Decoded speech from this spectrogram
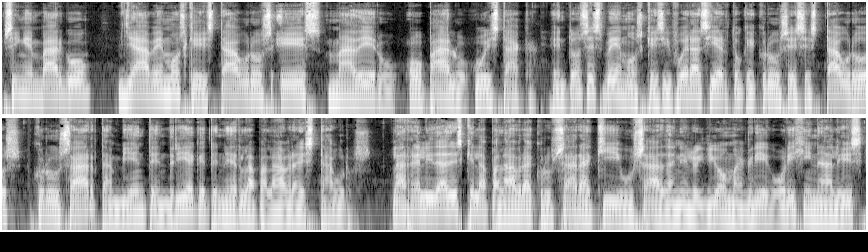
Sin embargo, ya vemos que estauros es madero o palo o estaca. Entonces vemos que si fuera cierto que cruz es estauros, cruzar también tendría que tener la palabra estauros. La realidad es que la palabra cruzar aquí usada en el idioma griego original es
